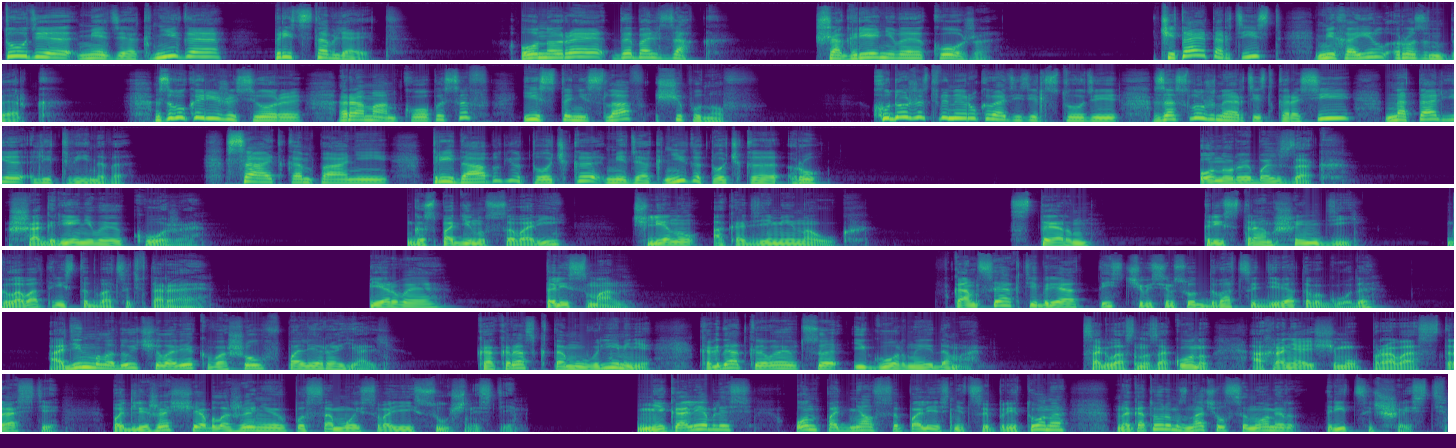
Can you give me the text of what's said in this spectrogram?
Студия «Медиакнига» представляет. Оноре де Бальзак. «Шагреневая кожа» Читает артист Михаил Розенберг. Звукорежиссеры Роман Копысов и Станислав Щепунов. Художественный руководитель студии, заслуженная артистка России Наталья Литвинова. Сайт компании www.mediakniga.ru Оноре Бальзак. Шагреневая кожа. Господину Савари, члену Академии наук. Стерн. Тристрам Шенди. Глава 322. Первое. Талисман. В конце октября 1829 года один молодой человек вошел в Пале-Рояль как раз к тому времени, когда открываются и горные дома. Согласно закону, охраняющему права страсти, подлежащие обложению по самой своей сущности. Не колеблясь, он поднялся по лестнице притона, на котором значился номер 36.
